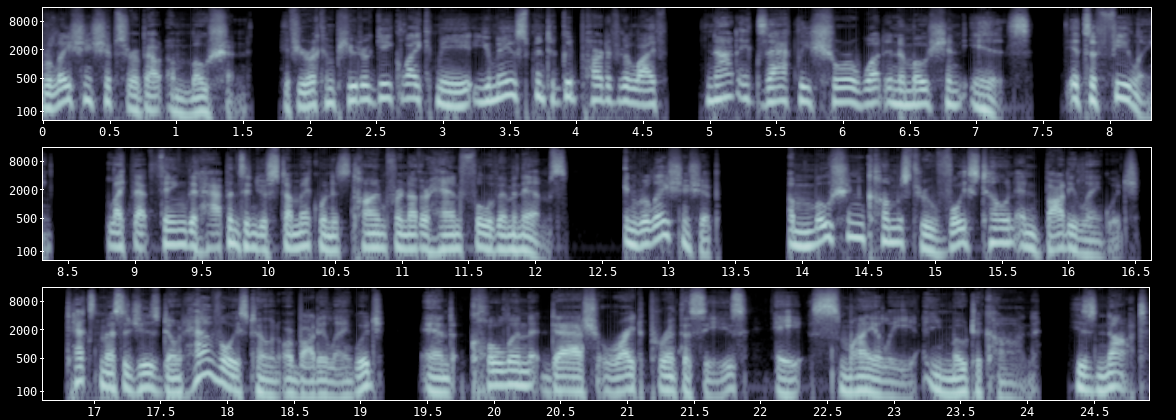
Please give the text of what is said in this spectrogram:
Relationships are about emotion. If you're a computer geek like me, you may have spent a good part of your life not exactly sure what an emotion is. It's a feeling like that thing that happens in your stomach when it's time for another handful of M&Ms. In relationship, emotion comes through voice tone and body language. Text messages don't have voice tone or body language, and colon dash right parentheses, a smiley emoticon, is not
